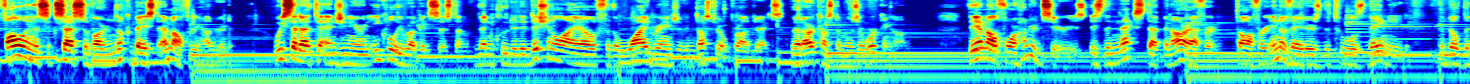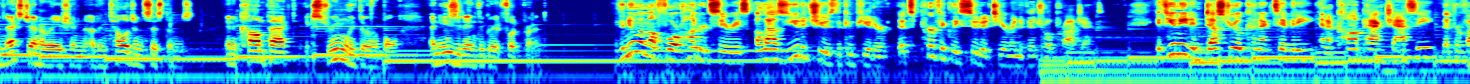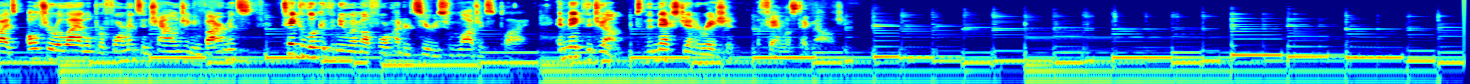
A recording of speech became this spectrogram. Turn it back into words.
Following the success of our NUC-based ML300, we set out to engineer an equally rugged system that included additional I.O. for the wide range of industrial projects that our customers are working on. The ML400 series is the next step in our effort to offer innovators the tools they need to build the next generation of intelligent systems in a compact, extremely durable, and easy to integrate footprint. The new ML400 series allows you to choose the computer that's perfectly suited to your individual project. If you need industrial connectivity and a compact chassis that provides ultra reliable performance in challenging environments, take a look at the new ML400 series from Logic Supply and make the jump to the next generation of fanless technology.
